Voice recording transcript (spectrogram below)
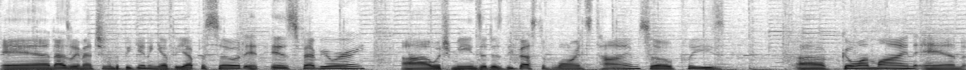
And as we mentioned in the beginning of the episode, it is February, uh, which means it is the best of Lawrence time. So please uh, go online and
